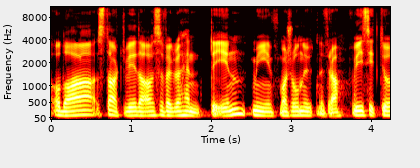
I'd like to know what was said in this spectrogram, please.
og da starter vi da selvfølgelig å hente inn mye informasjon utenfra. Vi sitter jo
